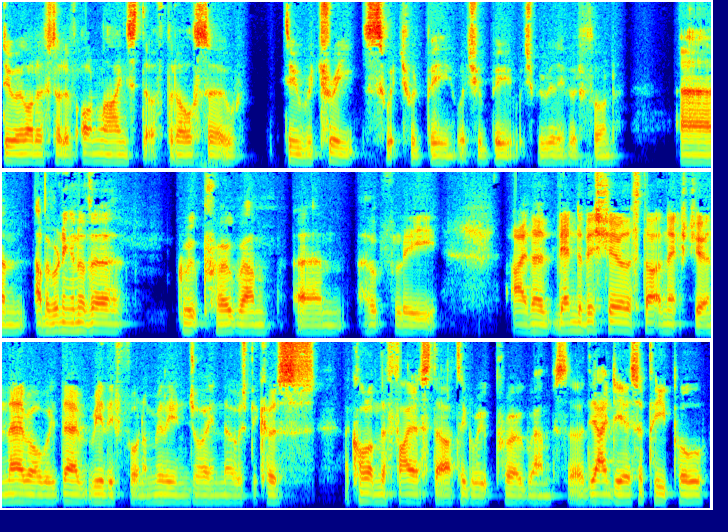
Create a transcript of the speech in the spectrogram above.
do a lot of sort of online stuff, but also do retreats, which would be which would be which would be really good fun. Um, I'll be running another group program, um, hopefully either the end of this year or the start of next year, and they're always they're really fun. I'm really enjoying those because I call them the fire starter group program. So the idea is for people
